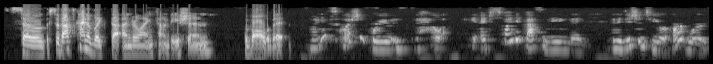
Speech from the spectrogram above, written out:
so so that's kind of like the underlying foundation of all of it. My next question for you is how i just find it fascinating that in addition to your artwork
